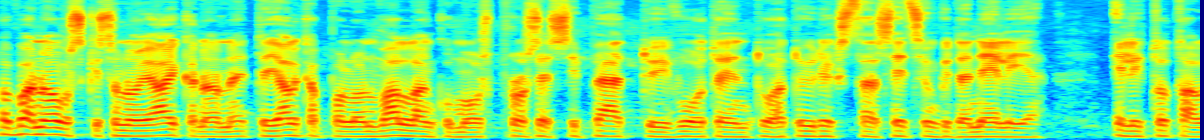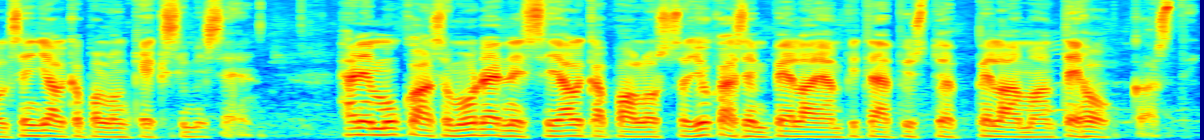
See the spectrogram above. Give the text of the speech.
Lobanovski sanoi aikanaan, että jalkapallon vallankumousprosessi päättyi vuoteen 1974 – eli totaalisen jalkapallon keksimiseen. Hänen mukaansa modernissa jalkapallossa jokaisen pelaajan pitää pystyä pelaamaan tehokkaasti,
